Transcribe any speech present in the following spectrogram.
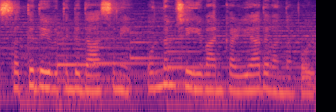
സത്യദൈവത്തിന്റെ ദാസനെ ഒന്നും ചെയ്യുവാൻ കഴിയാതെ വന്നപ്പോൾ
